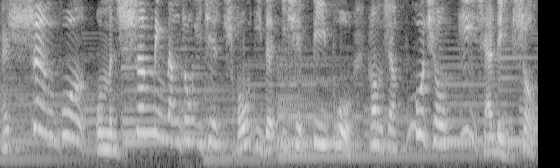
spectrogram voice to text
来胜过我们生命当中一切仇敌的一切逼迫。让我们将呼求一起来领受。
